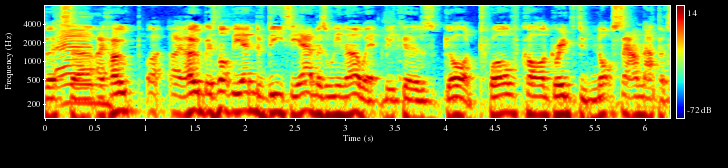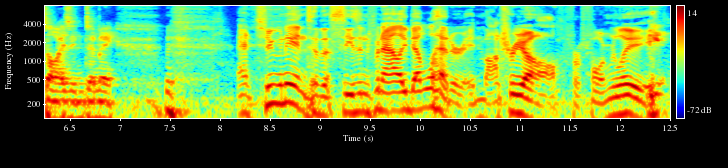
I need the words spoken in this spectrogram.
But uh, And- I hope I I hope it's not the end of DTM as we know it, because God, twelve car grids do not sound appetising to me. And tune in to the season finale doubleheader in Montreal for Formula E.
